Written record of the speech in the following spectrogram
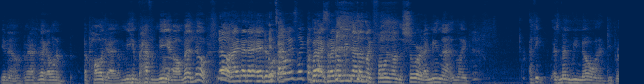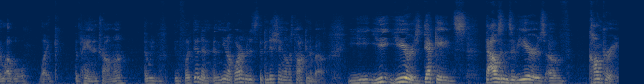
you know. I mean, I feel like I want to apologize on me and behalf of me and all oh. men. No, no, no and I, and I, I don't, it's always like the but best. I but I don't mean that on like falling on the sword. I mean that in like, I think as men we know on a deeper level like the pain and trauma that we've inflicted and, and you know part of it is the conditioning i was talking about y- y- years decades thousands of years of conquering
